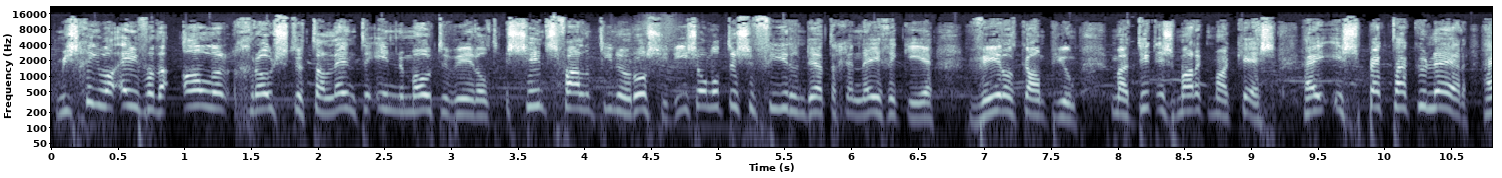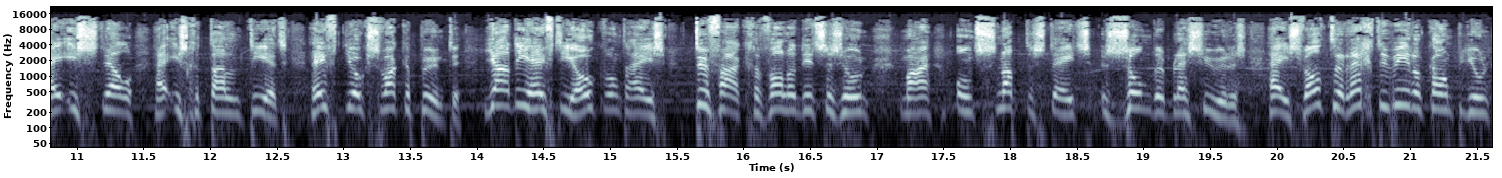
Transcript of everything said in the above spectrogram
Misschien wel een van de allergrootste talenten in de motorwereld sinds Valentino Rossi. Die is ondertussen 34 en 9 keer wereldkampioen. Maar dit is Marc Marquez. Hij is spectaculair. Hij is snel. Hij is getalenteerd. Heeft hij ook zwakke punten? Ja, die heeft hij ook. Want hij is te vaak gevallen dit seizoen. Maar ontsnapte steeds zonder blessures. Hij is wel terecht de wereldkampioen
